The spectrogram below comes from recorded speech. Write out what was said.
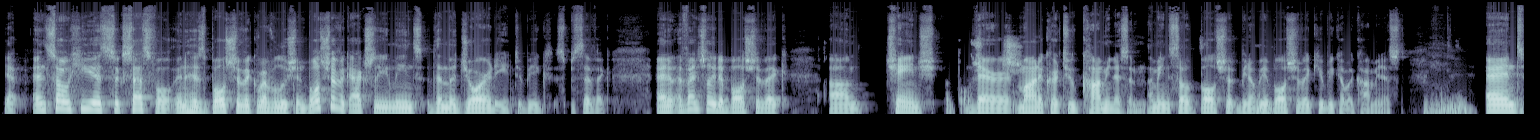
Yep. And so he is successful in his Bolshevik revolution. Bolshevik actually means the majority, to be specific. And eventually the Bolshevik um, change their moniker to communism. I mean, so Bolshevik, you know, being mm-hmm. Bolshevik, you become a communist. And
